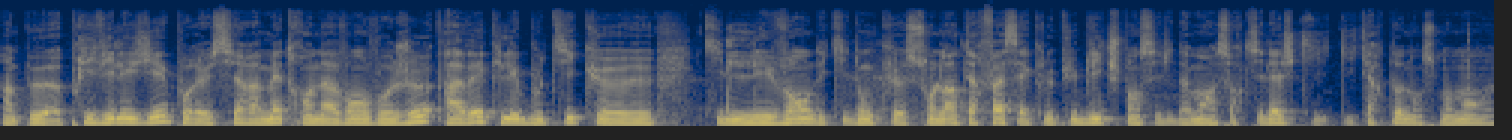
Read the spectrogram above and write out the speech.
un peu privilégiés pour réussir à mettre en avant vos jeux avec les boutiques qui les vendent et qui donc sont l'interface avec le public? Je pense évidemment à Sortilège qui, qui cartonne en ce moment.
